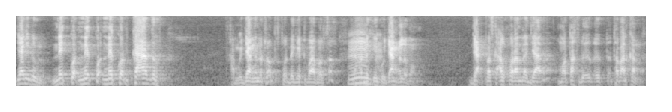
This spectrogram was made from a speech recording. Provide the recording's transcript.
Yaa ngi déglu? Nekkoon nekkoon nekkoon cadre xam nga jàng na trop soo déggee tubaabam sax. nga xam ne kii ku jàng la moom. ja parce que alxuraan la jaar moo tax tabarkal la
